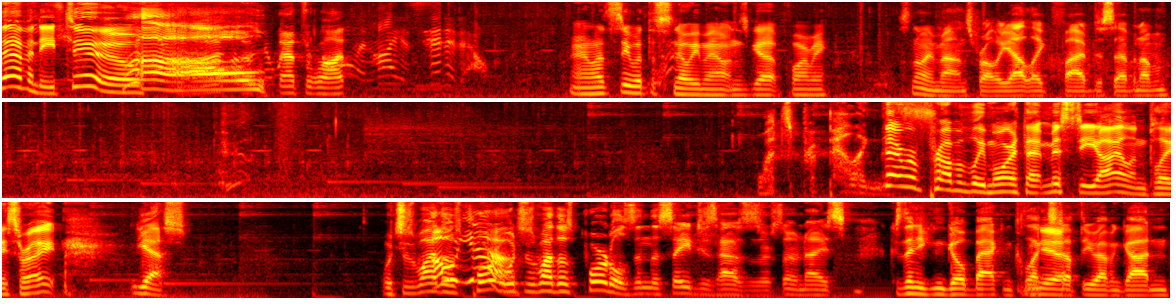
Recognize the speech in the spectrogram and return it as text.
72. Oh, uh, that's a lot. In Maya Citadel. Now let's see what the snowy mountains got for me. Snowy Mountain's probably got like five to seven of them. What's propelling this? There were probably more at that Misty Island place, right? Yes. Which is why Oh, those yeah. which is why those portals in the sages' houses are so nice because then you can go back and collect Yeah. stuff that you haven't gotten.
